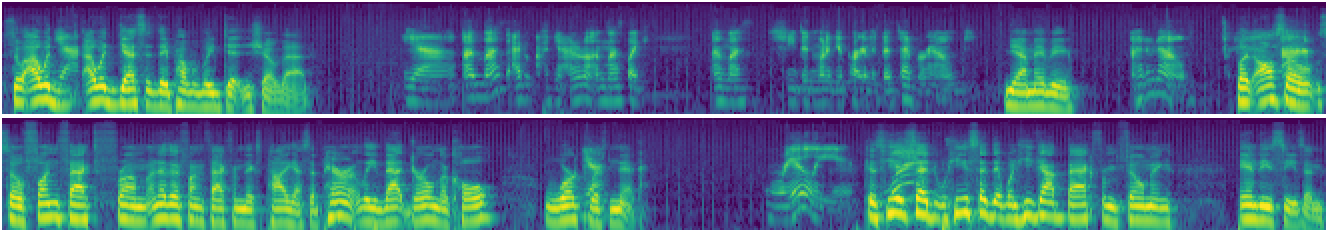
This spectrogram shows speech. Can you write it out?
So I would Yeah. I would guess that they probably didn't show that. Yeah, unless I don't. I mean, I don't know. Unless like, unless she didn't want to be a part of it this time around. Yeah, maybe. I don't know. But also, Uh. so fun fact from another fun fact from Nick's podcast. Apparently, that girl Nicole worked Yeah. with Nick Really? because he had said he said that when he got back from filming Andi's season,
